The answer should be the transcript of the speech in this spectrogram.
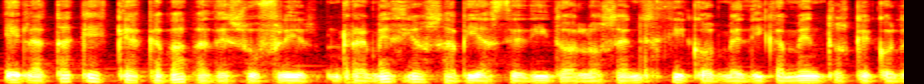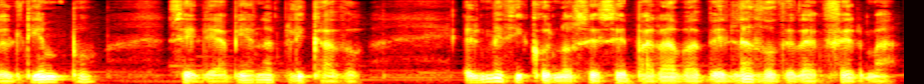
el ataque que acababa de sufrir Remedios había cedido a los enérgicos medicamentos que con el tiempo se le habían aplicado. El médico no se separaba del lado de la enferma,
